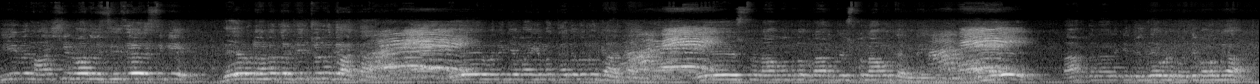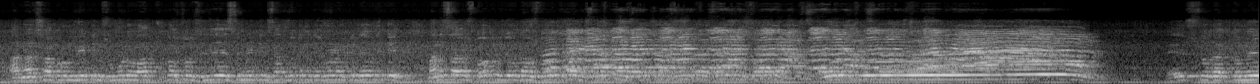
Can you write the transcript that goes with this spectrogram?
దీవెన ఆశీర్వాదం సీజేస్కి దేవుడు అనుగ్రహించును గాక దేవునికి మహిమ కలుగును గాక యేసు నామములో ప్రార్థిస్తున్నాము తండ్రి. ప్రార్థనలకి దేవుడు ప్రతిఫలంగా ఆ నర్సాపురం మీటింగ్స్ మూడు వార్షికోత్సవం సిజిఎస్ మీటింగ్స్ అద్భుతంగా జరిగినట్టు దేవునికి మనసారా స్తోత్రం స్తోత్రం. యేసు రక్తమే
